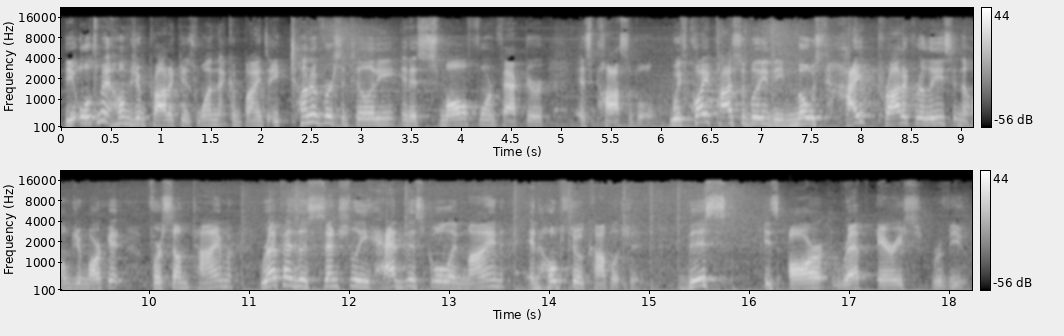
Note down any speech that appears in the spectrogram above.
The Ultimate Home Gym product is one that combines a ton of versatility in as small form factor as possible. With quite possibly the most hyped product release in the home gym market for some time, Rep has essentially had this goal in mind and hopes to accomplish it. This is our Rep Ares review.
